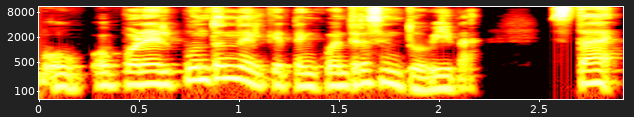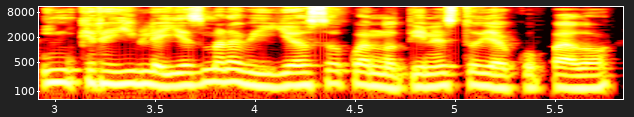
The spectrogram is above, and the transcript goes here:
o, por el punto en el que te encuentres en tu vida. Está increíble y es maravilloso cuando tienes tu día ocupado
